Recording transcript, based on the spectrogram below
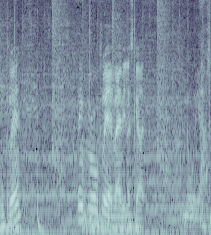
All clear? I think we're all clear, baby. Let's go. No way out.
